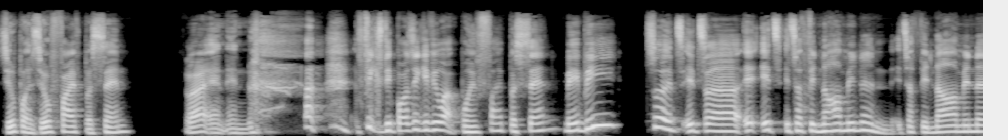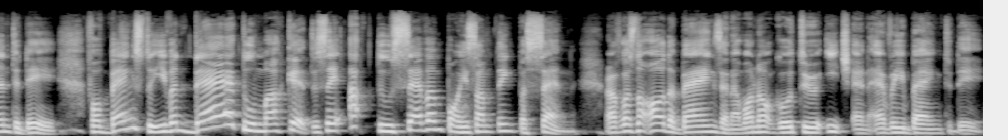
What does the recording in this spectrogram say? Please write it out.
0.05%, right? And and fixed deposit give you what 0.5% maybe. So it's it's a it's it's a phenomenon. It's a phenomenon today for banks to even dare to market to say up to seven point something percent. Of course, not all the banks, and I will not go through each and every bank today.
